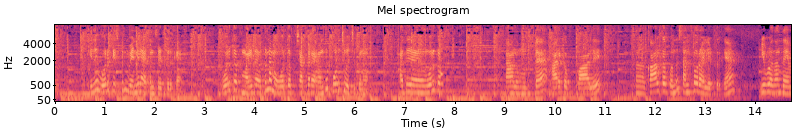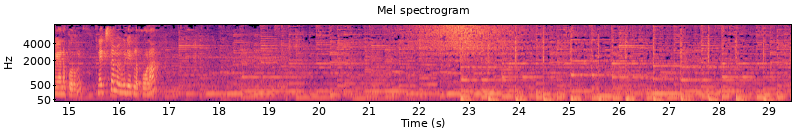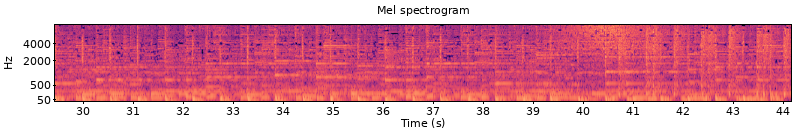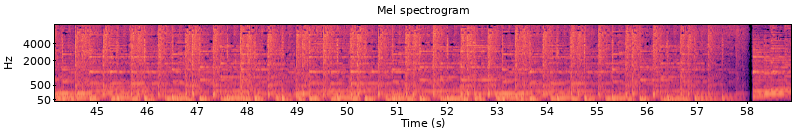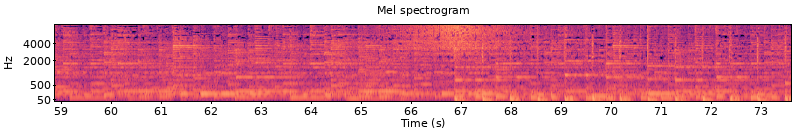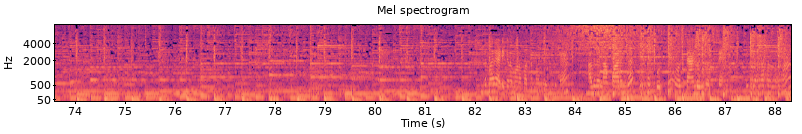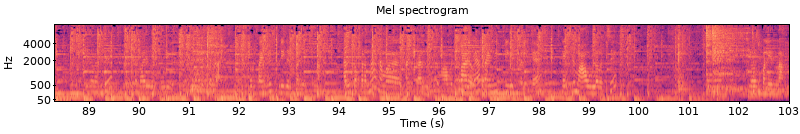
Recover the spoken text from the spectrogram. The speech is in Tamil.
இது ஒரு டீஸ்பூன் வெண்ணிலா எசன்ஸ் எடுத்திருக்கேன். ஒரு கப் மைதாவுக்கு நம்ம ஒரு கப் சர்க்கரை வந்து பொடிச்சு வச்சுக்கணும். அது ஒரு கப் நாலு முட்டை அரை கப் பால் கால் கப் வந்து சன்ஃப்ளவர் ஆயில் எடுத்திருக்கேன். இவ்வளோ தான் தேவையான பொருள். நெக்ஸ்ட் நம்ம வீடியோக்குள்ளே போகலாம் அடிக்கணமான பாத்திரம் எடுத்துக்கிட்டேன் அதில் நான் பாருங்க உப்பு போட்டு ஒரு ஸ்டாண்ட் ஒன்று வச்சுட்டேன். இப்போ என்ன பண்ணணும்னா இதை வந்து இந்த மாதிரி ஒரு மூடி வச்சு வச்சிடலாம். ஒரு ஃபைவ் மினிட்ஸ் ப்ரீ ஹீட் பண்ணி வச்சிடலாம். அதுக்கப்புறம் தான் நம்ம அங்கே கலந்து வச்சுக்க மாவு எடுத்து பாருங்க ஃபைவ் மினிட்ஸ் ப்ரீ ஹீட் பண்ணிட்டேன். நெக்ஸ்ட் மாவு உள்ளே வச்சு க்ளோஸ் பண்ணிடலாம்.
